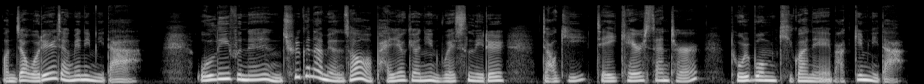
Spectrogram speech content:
먼저 월요일 장면입니다. 올리브는 출근하면서 반려견인 웨슬리를 Doggy Daycare Center 돌봄 기관에 맡깁니다.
